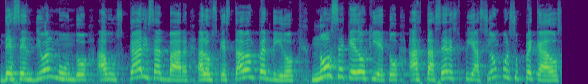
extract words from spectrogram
descendió al mundo a buscar y salvar a los que estaban perdidos, no se quedó quieto hasta hacer expiación por sus pecados,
